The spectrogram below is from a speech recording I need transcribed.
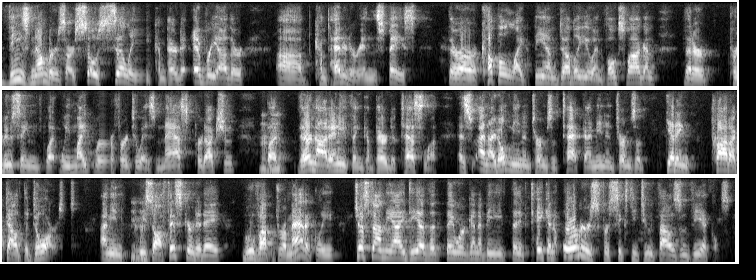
these numbers are so silly compared to every other uh, competitor in the space. There are a couple like BMW and Volkswagen that are producing what we might refer to as mass production, mm-hmm. but they're not anything compared to Tesla. As and I don't mean in terms of tech, I mean in terms of getting product out the doors. I mean, mm-hmm. we saw Fisker today move up dramatically just on the idea that they were going to be they've taken orders for 62,000 vehicles.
